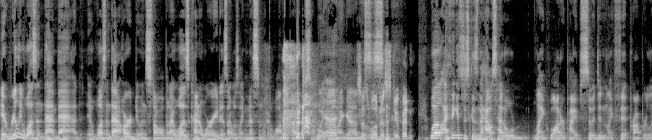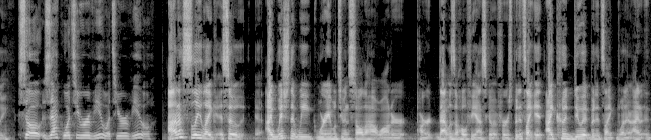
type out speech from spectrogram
It really wasn't that bad. It wasn't that hard to install, but I was kind of worried as I was like messing with the water pipes. I'm like, Yeah. "Oh my god." So this is Will is- just stupid? Well, I think it's just cuz the house had old like water pipes, so it didn't like fit properly. So, Zach, what's your review? What's your review? honestly like so i wish that we were able to install the hot water part. That was a whole fiasco at first but it's like it i could do it but it's like whatever. I,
